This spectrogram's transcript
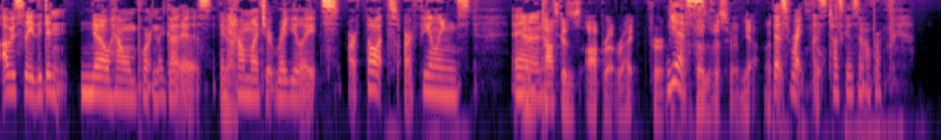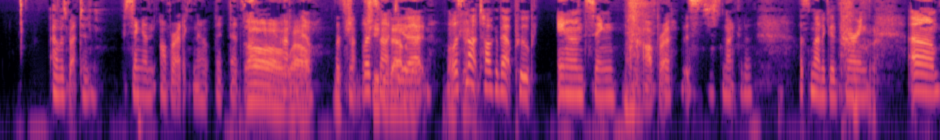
obviously they didn't know how important the gut is and Yeah. how much it regulates our thoughts, our feelings. And, And, Tosca's opera, right? For Yes. those of us who, are, yeah. Okay. that's right. That's Tosca is an opera. I was about to sing an operatic note, but that's, Oh, I wow. know. Let's We're not, let's not do that. it. Let's not talk about poop and sing opera. It's just not gonna, that's not a good pairing. um,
